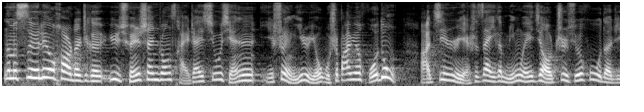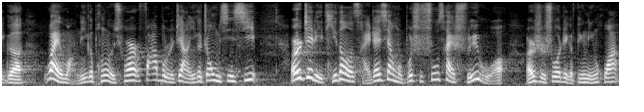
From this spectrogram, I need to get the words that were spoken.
那么四月六号的这个玉泉山庄采摘休闲摄影一日游五十八元活动啊，近日也是在一个名为叫智学户的这个外网的一个朋友圈发布了这样一个招募信息。而这里提到的采摘项目不是蔬菜水果，而是说这个冰凌花。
